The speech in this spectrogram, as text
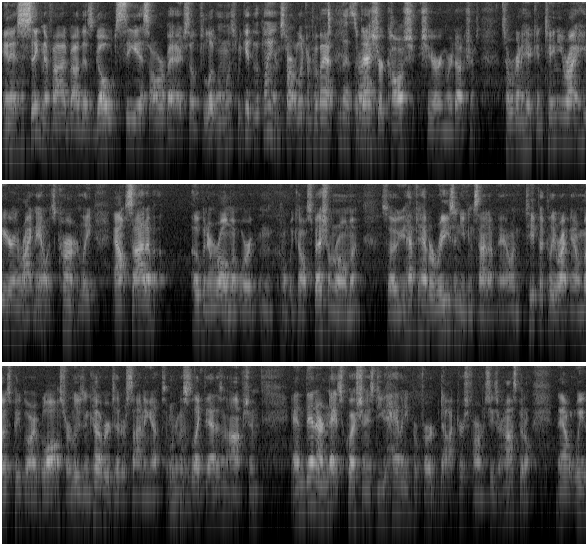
and it's signified by this gold CSR badge. So look, once we get to the plan, start looking for that. That's but that's your cost sharing reductions. So we're going to hit continue right here, and right now it's currently outside of open enrollment. In what we call special enrollment. So you have to have a reason you can sign up now, and typically right now most people are lost or losing coverage that are signing up. So we're going to select that as an option. And then our next question is, do you have any preferred doctors, pharmacies, or hospital? Now, we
